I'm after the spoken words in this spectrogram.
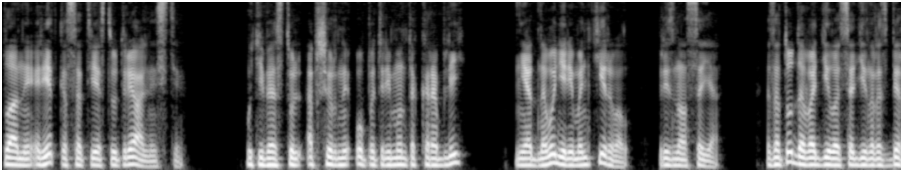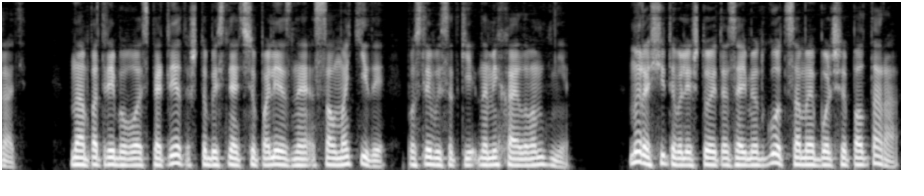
Планы редко соответствуют реальности. У тебя столь обширный опыт ремонта кораблей? Ни одного не ремонтировал, признался я. Зато доводилось один разбирать. Нам потребовалось пять лет, чтобы снять все полезное с Алмакиды после высадки на Михайловом дне. Мы рассчитывали, что это займет год, самое больше полтора,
